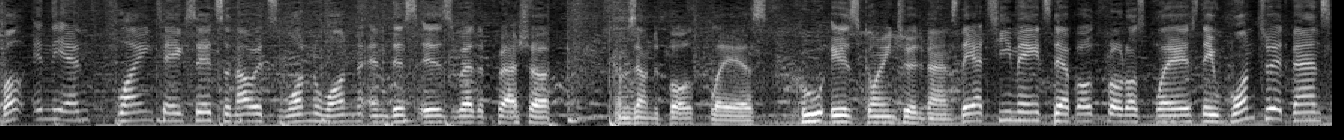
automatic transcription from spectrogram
Well, in the end, Flying takes it, so now it's 1-1, and this is where the pressure comes down to both players. Who is going to advance? They are teammates, they are both Protoss players. They want to advance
